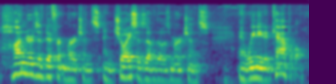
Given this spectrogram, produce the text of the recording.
hundreds of different merchants and choices of those merchants, and we needed capital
